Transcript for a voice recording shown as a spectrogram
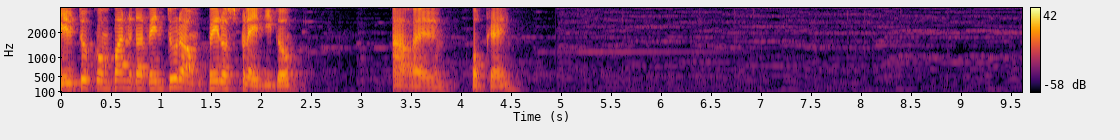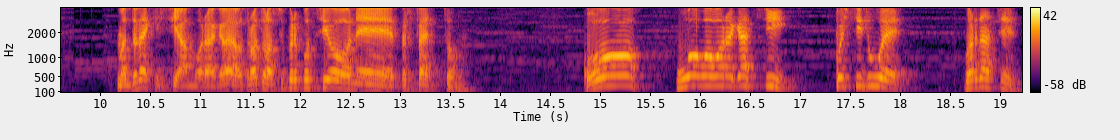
Il tuo compagno d'avventura ha un pelo splendido. Ah, eh, ok. Ma dov'è che siamo, raga? ho trovato la super pozione. Perfetto. Oh! Wow, wow, ragazzi! Questi due! Guardate!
